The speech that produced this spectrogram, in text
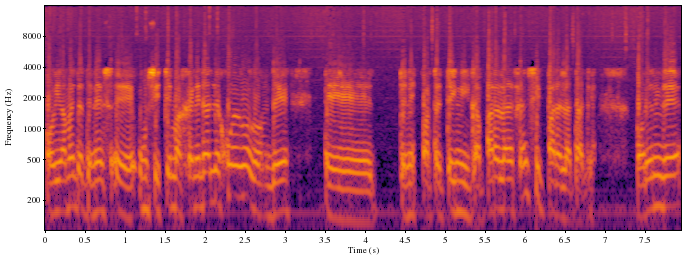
obviamente tenés eh, un sistema general de juego donde eh, tenés parte técnica para la defensa y para el ataque. Por ende,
